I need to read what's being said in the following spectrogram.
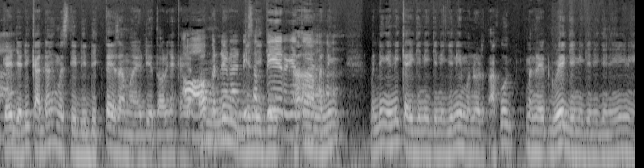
oke jadi kadang mesti didikte sama editornya kayak Oh, oh, mending gini gini gitu Ah, ya, mending. Mending ini kayak gini gini gini menurut aku menurut gue gini gini gini gini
